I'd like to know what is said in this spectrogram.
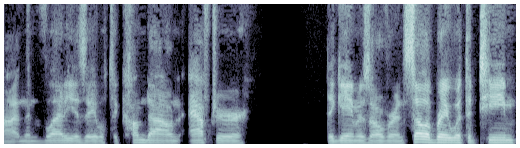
Uh, and then Vladdy is able to come down after the game is over and celebrate with the team.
